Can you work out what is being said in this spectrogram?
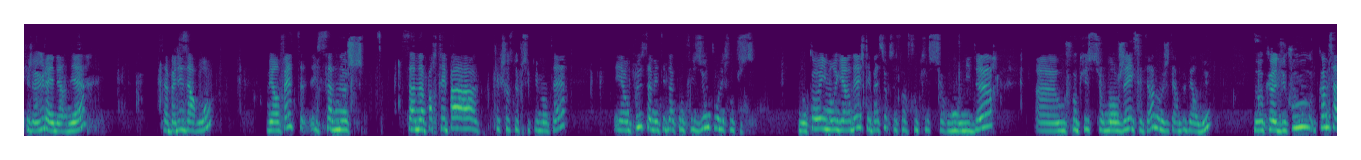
que j'avais eu l'année dernière, qui s'appelle Zaro. Mais en fait, ça n'apportait pas quelque chose de supplémentaire. Et en plus, ça mettait de la confusion pour les focus. Donc quand il me regardait, j'étais pas sûre que ce soit focus sur mon leader euh, ou focus sur manger, etc. Donc j'étais un peu perdue. Donc euh, du coup, comme ça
